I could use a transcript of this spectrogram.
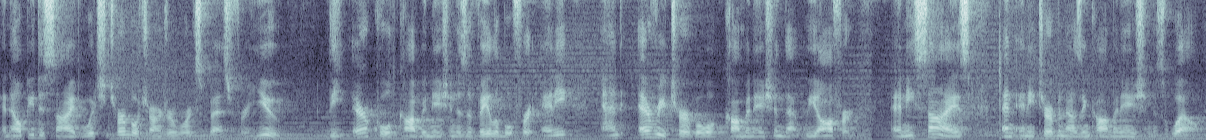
and help you decide which turbocharger works best for you the air-cooled combination is available for any and every turbo combination that we offer, any size and any turbine housing combination as well,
